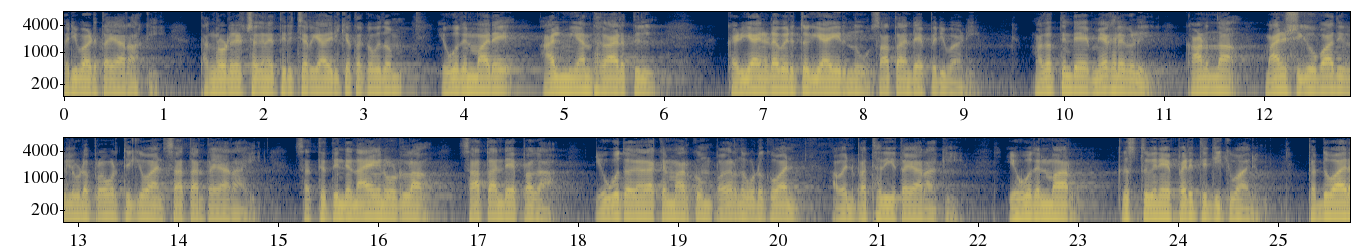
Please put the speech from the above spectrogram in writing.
പരിപാടി തയ്യാറാക്കി. തങ്ങളുടെ രക്ഷകനെ തിരിച്ചറിയാതിരിക്കത്തക്ക വിധം യഹൂദന്മാരെ ആത്മീയാന്ധകാരത്തിൽ കഴിയാനിടവരുത്തുകയായിരുന്നു സാത്താന്റെ പരിപാടി. മതത്തിന്റെ മേഖലകളിൽ കാണുന്ന മാനുഷിക ഉപാധികളിലൂടെ പ്രവർത്തിക്കുവാൻ സാത്താൻ തയ്യാറായി. സത്യത്തിന്റെ നായകനോടുള്ള സാത്താന്റെ പക യഹൂദ നേതാക്കന്മാർക്കും പകർന്നു കൊടുക്കുവാൻ അവൻ പദ്ധതി തയ്യാറാക്കി. യഹൂദന്മാർ ക്രിസ്തുവിനെ പരിത്യജിക്കുവാനും തദ്വാര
